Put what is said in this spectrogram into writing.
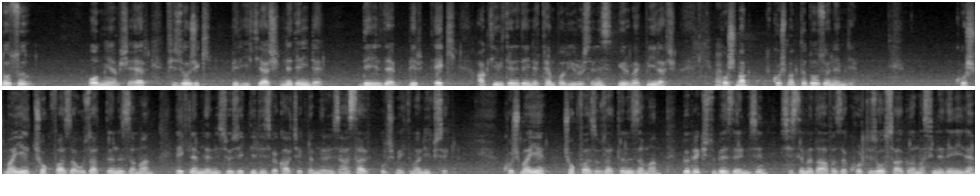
dozu olmayan bir şey. Eğer fizyolojik bir ihtiyaç nedeniyle değil de bir ek aktivite nedeniyle tempolu yürürseniz yürümek bir ilaç. Koşmak, koşmakta doz önemli. Koşmayı çok fazla uzattığınız zaman eklemleriniz, özellikle diz ve kalça eklemlerinizde hasar oluşma ihtimali yüksek. Koşmayı çok fazla uzattığınız zaman böbrek üstü bezlerinizin sisteme daha fazla kortizol salgılaması nedeniyle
